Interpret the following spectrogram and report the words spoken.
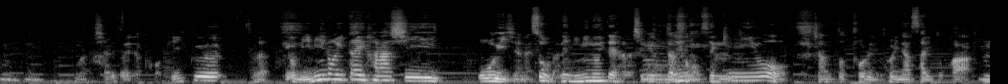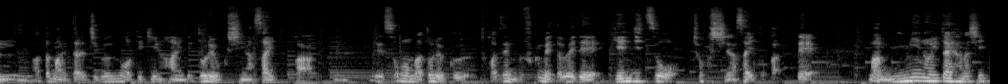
うんまあ、喋るとりなんか結局、そうだ、結構耳の痛い話多いじゃない。そうだね、耳の痛い話言ったらその責うん。任をちゃんと取り取りなさいとか、うん。あとまあ言ったら自分のできる範囲で努力しなさいとか、で、そのまあ努力とか全部含めた上で現実を直視しなさいとかって、まあ耳の痛い話。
